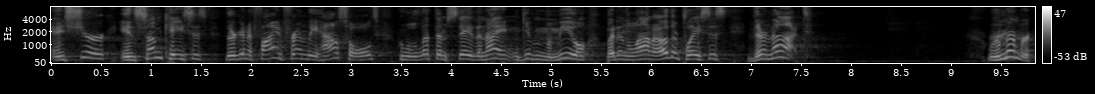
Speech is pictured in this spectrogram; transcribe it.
and sure, in some cases, they're going to find friendly households who will let them stay the night and give them a meal, but in a lot of other places, they're not. Remember,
